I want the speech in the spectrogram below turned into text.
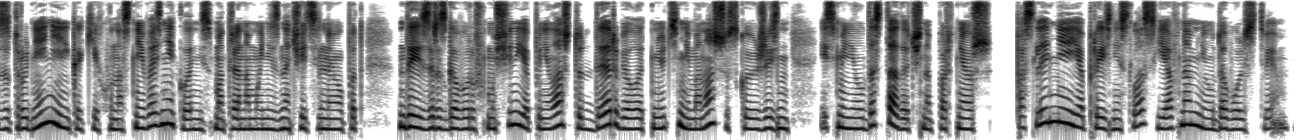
Затруднений никаких у нас не возникло, несмотря на мой незначительный опыт. Да и из разговоров мужчин я поняла, что Дэр вел отнюдь не монашескую жизнь и сменил достаточно партнерш. Последнее я произнесла с явным неудовольствием,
